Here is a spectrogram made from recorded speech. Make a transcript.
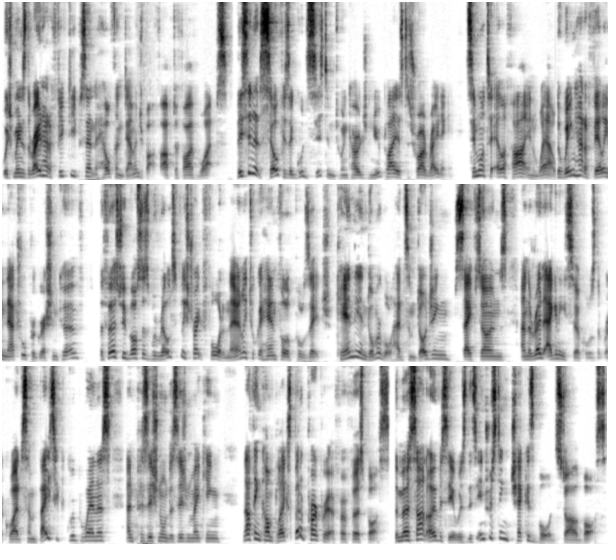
which means the raid had a 50% health and damage buff after 5 wipes. This in itself is a good system to encourage new players to try raiding, similar to LFR in WoW. The Wing had a fairly natural progression curve, the first two bosses were relatively straightforward and they only took a handful of pulls each. Cairn the Indomitable had some dodging, safe zones, and the red agony circles that required some basic group awareness and positional decision making. Nothing complex, but appropriate for a first boss. The Mursaat Overseer was this interesting checkers board style boss,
